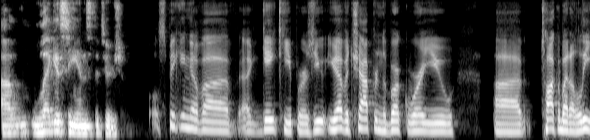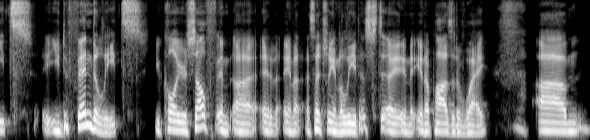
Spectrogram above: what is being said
uh, legacy institution. Well, speaking of uh, uh, gatekeepers, you you have a chapter in the book where you uh, talk about elites. You defend elites. You call yourself uh, essentially an elitist in, in a positive way, um,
